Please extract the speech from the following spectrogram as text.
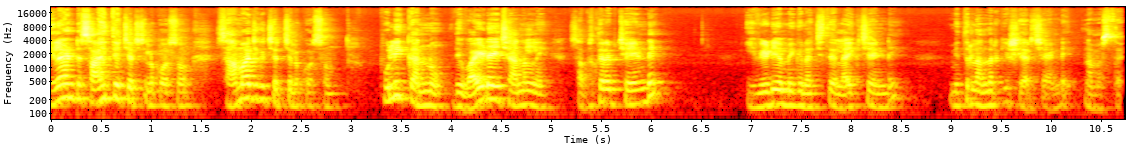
ఇలాంటి సాహిత్య చర్చల కోసం సామాజిక చర్చల కోసం పులి కన్ను ది వైడ్ ఐ ఛానల్ని సబ్స్క్రైబ్ చేయండి. ఈ వీడియో మీకు నచ్చితే లైక్ చేయండి. మిత్రులందరికీ షేర్ చేయండి. నమస్తే.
